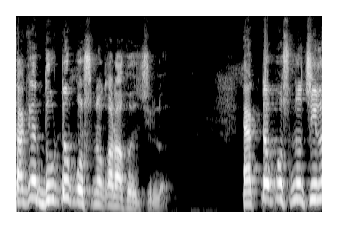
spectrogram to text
তাকে দুটো প্রশ্ন করা হয়েছিল। একটা প্রশ্ন ছিল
